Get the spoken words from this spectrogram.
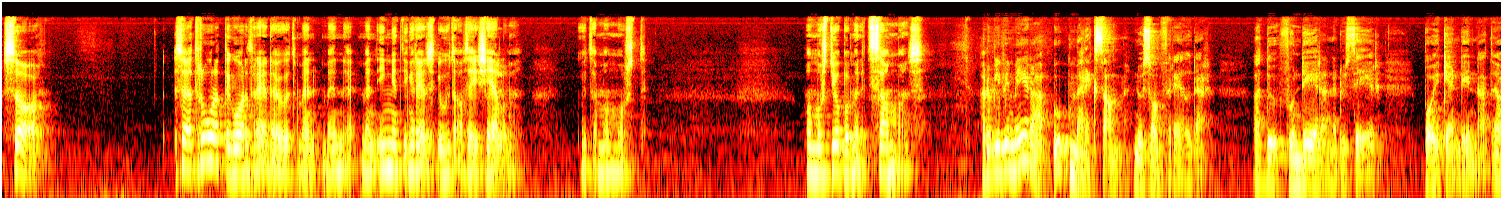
så, så jag tror att det går att reda ut men, men, men ingenting reds ut av sig själv. Utan man måste, man måste jobba med det tillsammans. Har du blivit mera uppmärksam nu som förälder? Att du funderar när du ser pojken din att ja,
